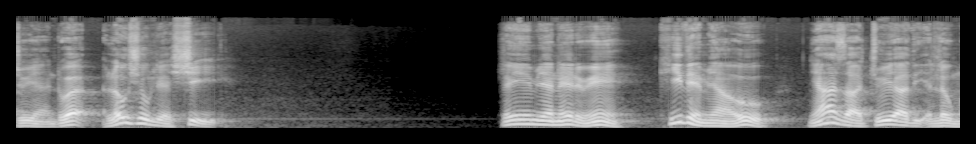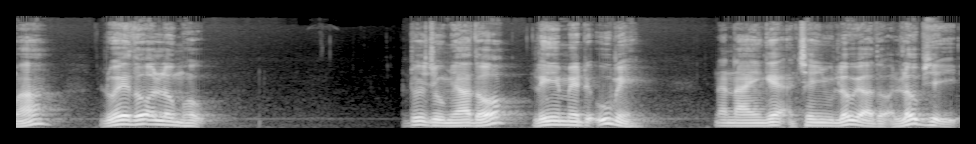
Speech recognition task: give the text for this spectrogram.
ကျွေးရန်အတွက်အလုရှုပ်လျက်ရှိလေရင်ပြန်ထဲတွင်ခီးသည်များကိုညစာကျွေးရသည့်အလုပ်မှာလွယ်သောအလုပ်မဟုတ်အတွေ့အကြုံများသောလေရင်မဲတူးပင်နှစ်နိုင်ကအချိန်ယူလောက်ရသောအလုပ်ဖြစ်၏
